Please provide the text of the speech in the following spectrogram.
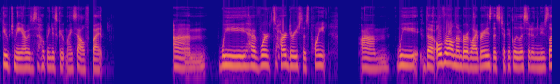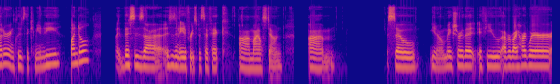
scooped me. I was hoping to scoop myself, but um, we have worked hard to reach this point. Um, we the overall number of libraries that's typically listed in the newsletter includes the community bundle, but this is uh this is an Adafruit specific uh, milestone. Um, so you know, make sure that if you ever buy hardware,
